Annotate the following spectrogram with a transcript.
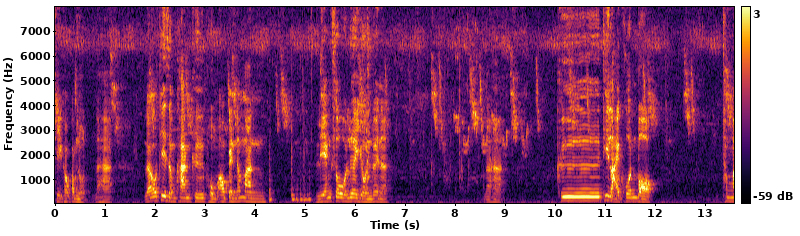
ที่เขากำหนดนะฮะแล้วที่สำคัญคือผมเอาเป็นน้ำมันเลี้ยงโซ่เลื่อยยนต์ด้วยนะนะฮะคือที่หลายคนบอกทำไม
